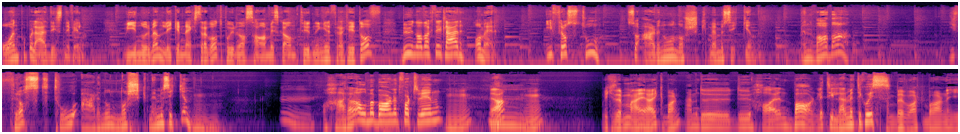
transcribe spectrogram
og en populær Disney-film. Vi nordmenn liker den ekstra godt pga. samiske antydninger fra Kritov, bunadaktige klær og mer. I Frost 2 så er det noe norsk med musikken. Men hva da? I Frost 2 er det noe norsk med musikken. Og her har alle med barn et fortrinn. Mm. Ja. Mhm. Ikke se på meg, jeg er ikke barn. Nei, men du, du har en barnlig tilnærming til quiz. Jeg har bevart barnet i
